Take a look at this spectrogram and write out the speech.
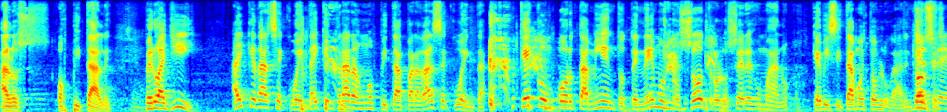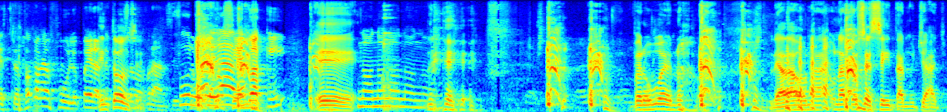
a los hospitales. Pero allí hay que darse cuenta, hay que entrar a un hospital para darse cuenta qué comportamiento tenemos nosotros los seres humanos que visitamos estos lugares. Entonces, ¿Qué es esto? Enfócame a Fulvio, espérate. Entonces. Fulvio, cuidado. siendo aquí. eh, No, no, no, no, no. pero bueno, le ha dado una, una tosecita al muchacho.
